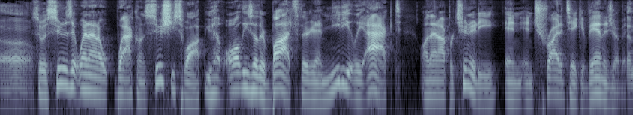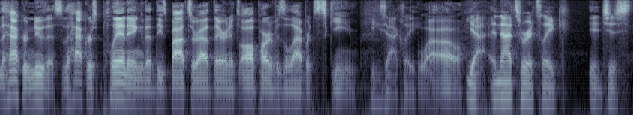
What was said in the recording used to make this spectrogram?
Oh. So as soon as it went out of whack on Sushi Swap, you have all these other bots that are going to immediately act on that opportunity and, and try to take advantage of it. And the hacker knew this. So the hacker's planning that these bots are out there and it's all part of his elaborate scheme. Exactly. Wow. Yeah, and that's where it's like it just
